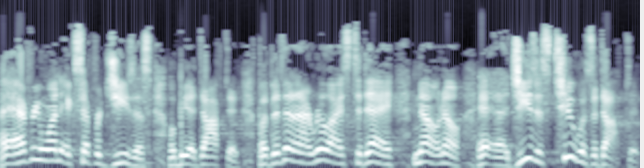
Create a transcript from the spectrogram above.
everyone except for Jesus will be adopted. But, but then I realized today, no, no, uh, uh Jesus too was adopted.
